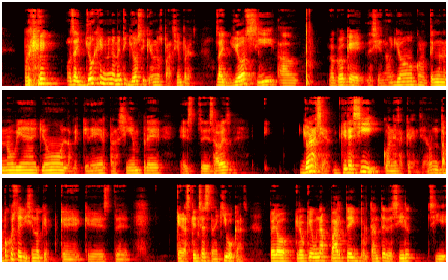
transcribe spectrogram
Porque, o sea, yo genuinamente, yo sí quiero los para siempre. O sea, yo sí, uh, me acuerdo que decía, no, yo cuando tengo una novia, yo la voy a querer para siempre, este, ¿sabes? yo nací, crecí con esa creencia. ¿no? Tampoco estoy diciendo que, que, este, que las creencias están equívocas, pero creo que una parte importante es decir si,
